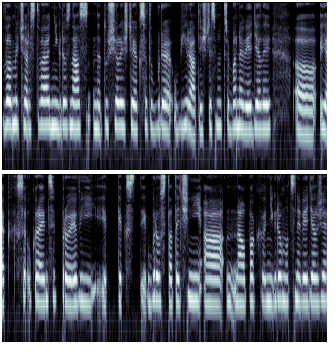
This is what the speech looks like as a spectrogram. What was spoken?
velmi čerstvé, nikdo z nás netušil ještě, jak se to bude ubírat. Ještě jsme třeba nevěděli, uh, jak se Ukrajinci projeví, jak, jak, jak budou stateční a naopak nikdo moc nevěděl, že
